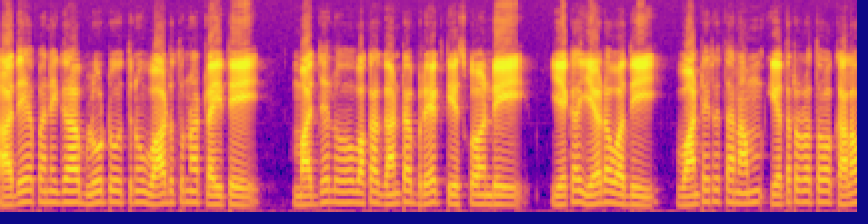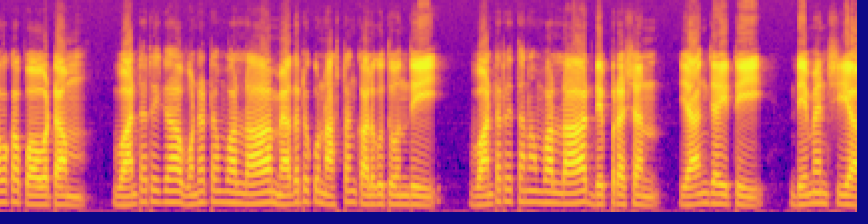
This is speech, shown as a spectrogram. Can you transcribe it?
అదే పనిగా బ్లూటూత్ను వాడుతున్నట్లయితే మధ్యలో ఒక గంట బ్రేక్ తీసుకోండి. ఇక ఏడవది ఒంటరితనం ఇతరులతో కలవకపోవటం. ఒంటరిగా ఉండటం వల్ల మెదడుకు నష్టం కలుగుతుంది. ఒంటరితనం వల్ల డిప్రెషన్ యాంగ్జైటీ డిమెన్షియా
